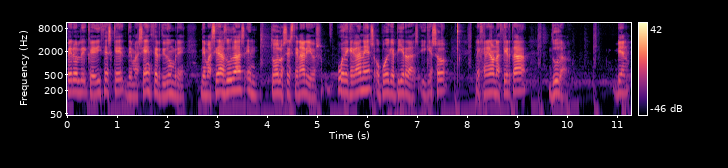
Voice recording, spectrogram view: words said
pero lo que dice es que demasiada incertidumbre, demasiadas dudas en todos los escenarios. Puede que ganes o puede que pierdas y que eso le genera una cierta duda. Bien.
